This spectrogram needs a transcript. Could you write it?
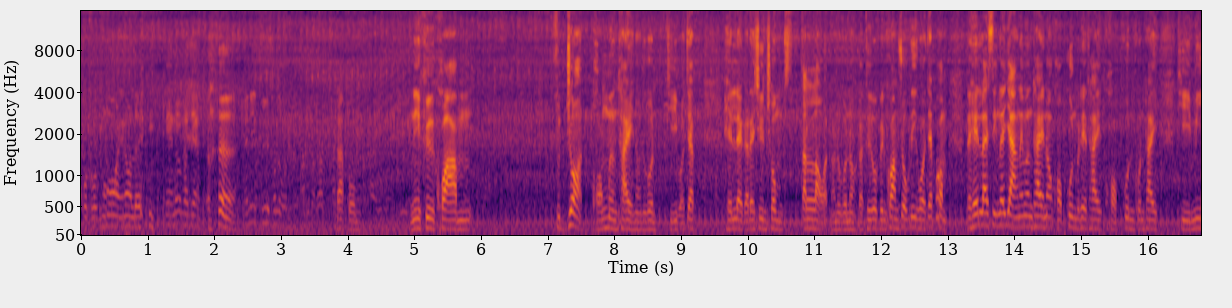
โคตรๆงอแน่นอนเลยแน่นอนมาจะเอออันนี้คือถนนครับครับครับผม นี่คือความสุดยอดของเมืองไทยเนาะทุกคนที่บอกจะเห็นแล้วก็ได้ชื่นชมตลอดเนาะทุกคนเนาะก็ถือว่าเป็นความโชคดีของเจ๊ป้อมได้เห็นหลายสิ่งหลายอย่างในเมืองไทยเนาะขอบคุณประเทศไทยขอบคุณคนไทยที่มี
